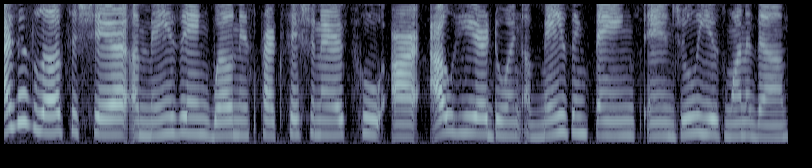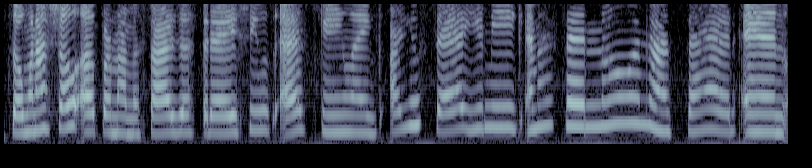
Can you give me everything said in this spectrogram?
I just love to share amazing wellness practitioners who are out here doing amazing things, and Julie is one of them. So when I show up for my massage yesterday, she was asking, like, Are you sad, Unique? And I said, No, I'm not sad. And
